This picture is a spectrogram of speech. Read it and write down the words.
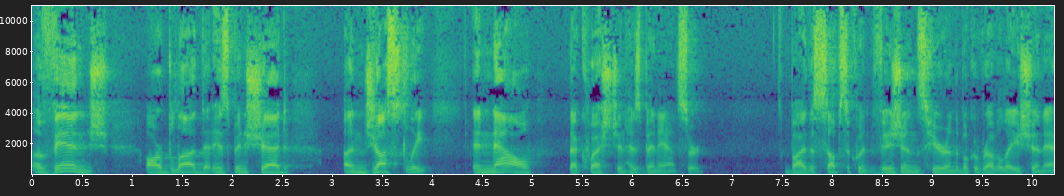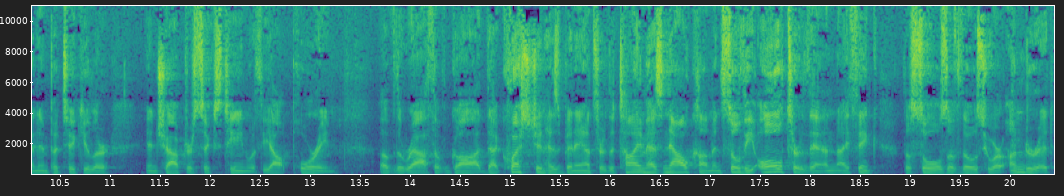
avenge our blood that has been shed unjustly? And now that question has been answered by the subsequent visions here in the book of Revelation and in particular in chapter 16 with the outpouring of the wrath of God. That question has been answered. The time has now come. And so the altar, then, I think the souls of those who are under it,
